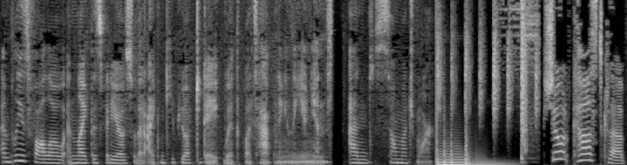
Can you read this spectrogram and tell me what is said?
And please follow and like this video so that I can keep you up to date with what's happening in the unions and so much more. Short Cast Club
